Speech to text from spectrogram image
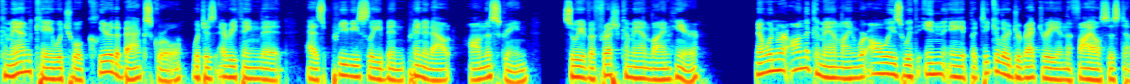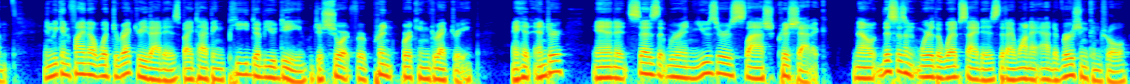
Command K, which will clear the back scroll, which is everything that has previously been printed out on the screen. So we have a fresh command line here. Now, when we're on the command line, we're always within a particular directory in the file system. And we can find out what directory that is by typing pwd, which is short for print working directory. I hit enter, and it says that we're in users slash Chris. Now, this isn't where the website is that I want to add a version control,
